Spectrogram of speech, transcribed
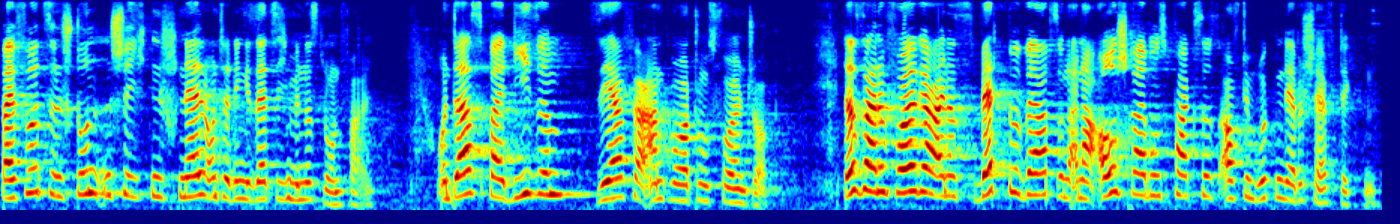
bei 14-Stunden-Schichten schnell unter den gesetzlichen Mindestlohn fallen, und das bei diesem sehr verantwortungsvollen Job. Das ist eine Folge eines Wettbewerbs und einer Ausschreibungspraxis auf dem Rücken der Beschäftigten.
